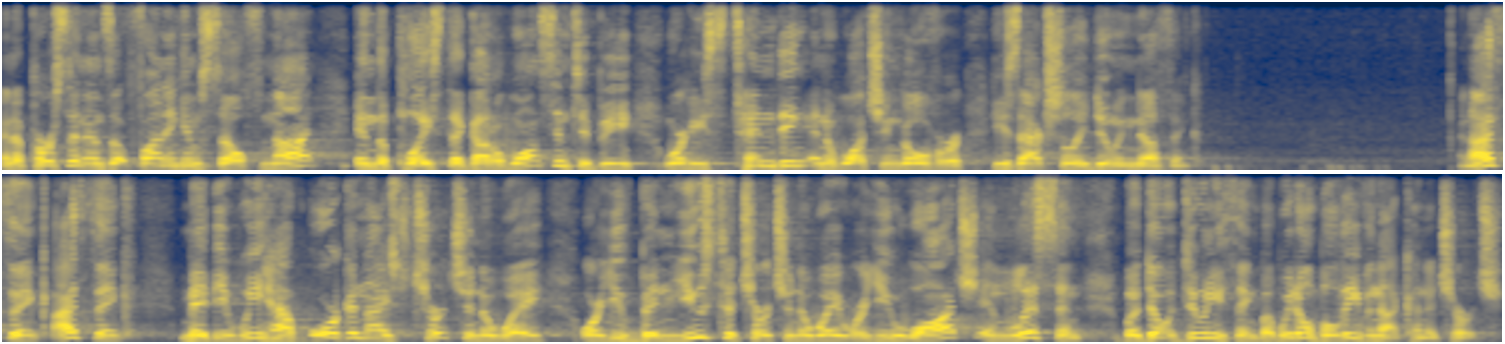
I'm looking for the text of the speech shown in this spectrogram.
And a person ends up finding himself not in the place that God wants him to be, where he's tending and watching over, he's actually doing nothing. And I think, I think maybe we have organized church in a way, or you've been used to church in a way where you watch and listen, but don't do anything. But we don't believe in that kind of church.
